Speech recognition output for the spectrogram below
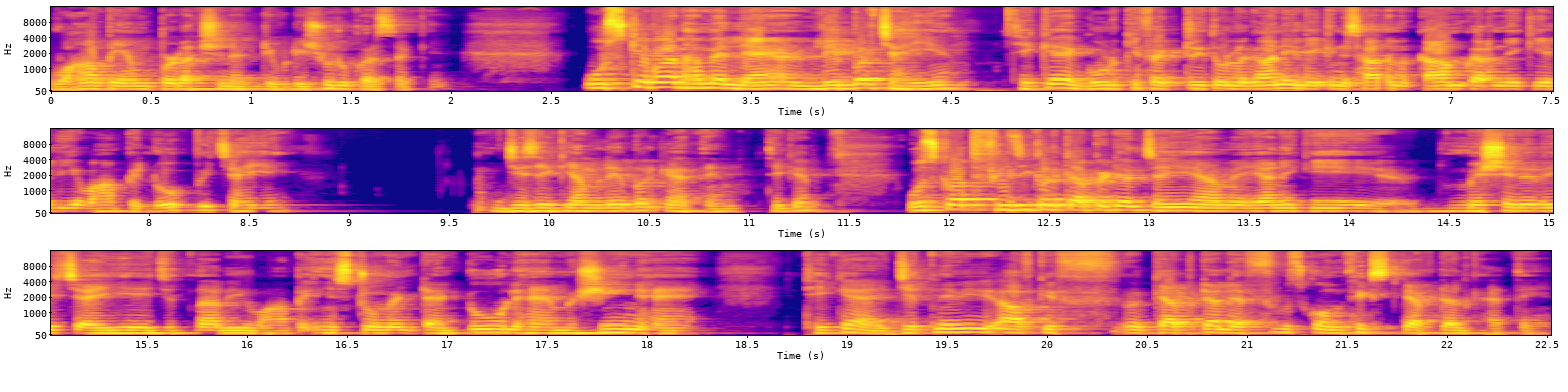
वहाँ पे हम प्रोडक्शन एक्टिविटी शुरू कर सकें। उसके बाद हमें लेबर चाहिए, ठीक है? गुड़ की फैक्ट्री तो लगानी, लेकिन साथ में काम करने के लिए वहाँ पे लोग भी चाहिए। जिसे कि हम लेबर कहते हैं, ठीक है? उसके बाद फ़िज़िकल कैपिटल चाहिए हमें, यानी कि मशीनरी चाहिए, जितना भी वहाँ पे इंस्ट्रूमेंट हैं टूल हैं मशीन हैं, ठीक है? जितने भी आपके कैपिटल है, उसको हम फिक्स्ड कैपिटल कहते हैं।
